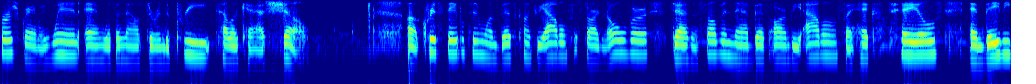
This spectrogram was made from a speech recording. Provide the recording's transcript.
first Grammy win and was announced during the pre-telecast show. Uh, Chris Stapleton won Best Country Album for Starting Over. Jazmine Sullivan nabbed Best R&B Album for Heaux Tales. And Baby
